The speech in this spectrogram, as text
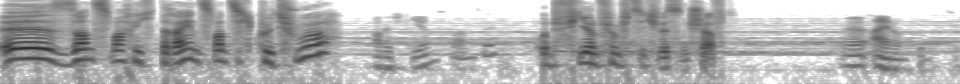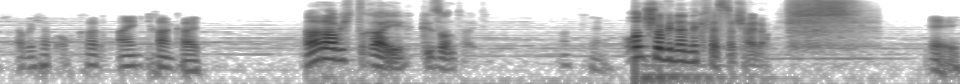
Äh, sonst mache ich 23 Kultur. Mache ich 24? Und 54 Wissenschaft. Äh, 51. Aber ich habe auch gerade eine Krankheit. Ja, da habe ich drei Gesundheit. Okay. Und schon wieder eine Questentscheidung. Yay.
